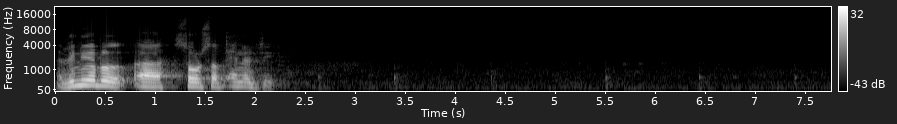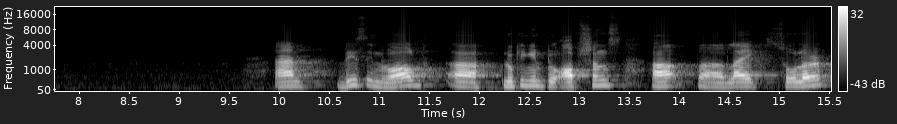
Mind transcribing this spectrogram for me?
renewable uh, source of energy. And this involved uh, looking into options uh, uh, like solar,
